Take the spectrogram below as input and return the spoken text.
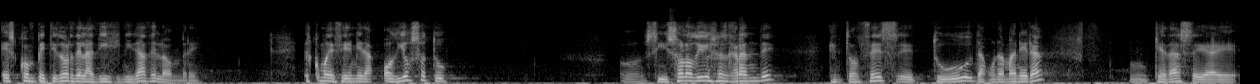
es competidor de la dignidad del hombre. Es como decir, mira, odioso tú. Si solo Dios es grande, entonces eh, tú, de alguna manera, mm, quedas, eh,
